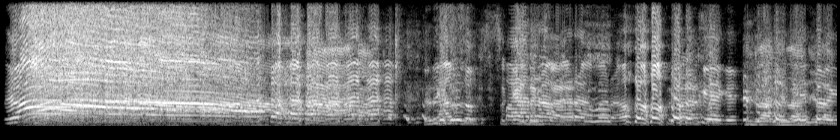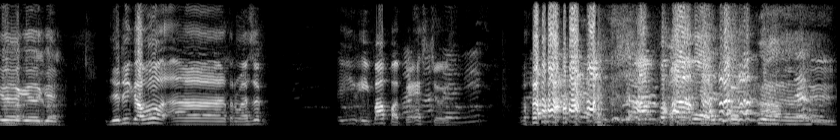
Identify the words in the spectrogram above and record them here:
Ya! Jadi Langsung gitu, sekian dari parah, saya. Parah, parah. Oke, oke. Gila, gila, Oke, gila, Oke, oke, oke. Jadi kamu eh, termasuk I- IPA apa? PS, coy. Apa? Eh,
